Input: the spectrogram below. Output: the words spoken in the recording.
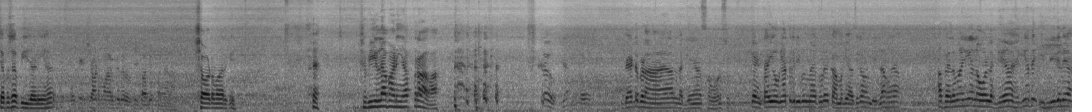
ਸਿਪ ਸਿਪ ਪੀ ਜਾਣੀ ਹੈ ਇੱਕ ਸ਼ਾਟ ਮਾਰ ਕੇ ਤੇ ਰੋਟੀ ਖਾ ਕੇ ਪਈਆਂ ਸ਼ਾਟ ਮਾਰ ਕੇ। ਸ਼ਬੀਲ ਦਾ ਪਾਣੀ ਆ, ਭਰਾਵਾ। ਬੈੱਡ ਬਣਾਇਆ, ਲੱਗੇ ਆ, ਸੌਣ ਸੁ- ਘੰਟਾ ਹੀ ਹੋ ਗਿਆ, ਤਕਰੀਬਨ ਮੈਂ ਥੋੜੇ ਕੰਮ ਗਿਆ ਸੀਗਾ, ਹੁਣ ਵਿਹਲਾ ਹੋਇਆ। ਆ ਫਿਲਮਾਂ ਜੀਆਂ ਲਾਉਣ ਲੱਗੇ ਆ, ਹੈਗੀਆਂ ਤੇ ਇਲੀਗਲ ਆ।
